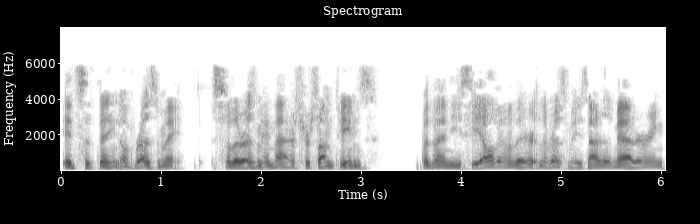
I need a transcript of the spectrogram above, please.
it's a thing of resume. So the resume matters for some teams, but then you see Alabama there, and the resume is not really mattering.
